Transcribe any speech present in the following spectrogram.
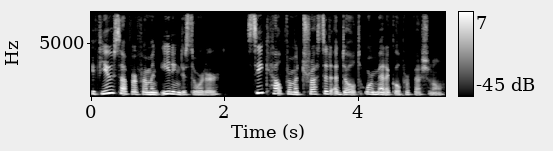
If you suffer from an eating disorder, seek help from a trusted adult or medical professional.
